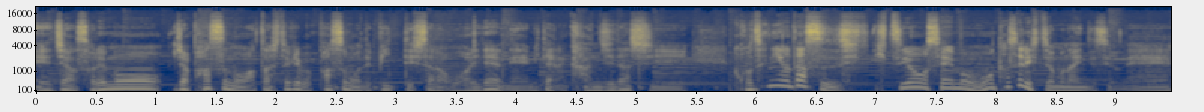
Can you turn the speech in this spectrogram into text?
えじゃあそれもじゃあパスも渡しておけばパスモでピッてしたら終わりだよねみたいな感じだし小銭を出す必要性も持たせる必要もないんですよね。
